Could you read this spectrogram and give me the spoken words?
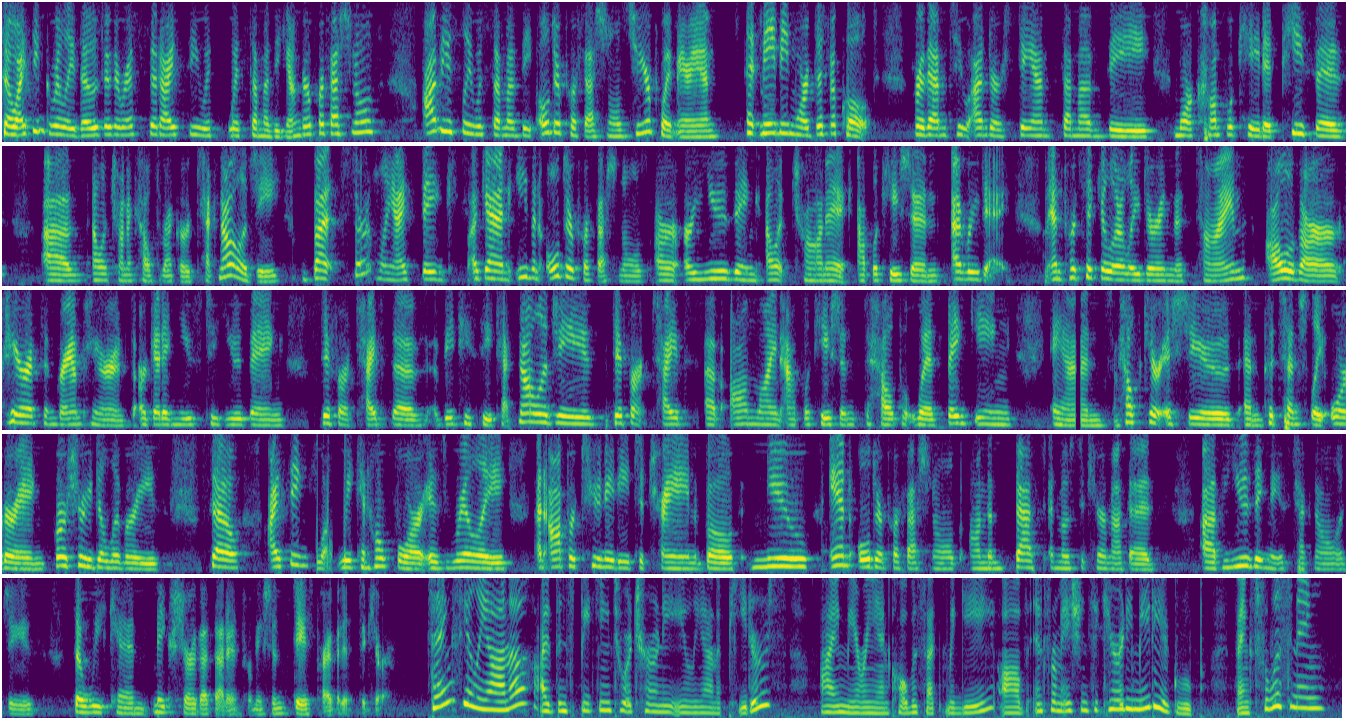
So I think really those are the risks that I see with, with some of the younger professionals. Obviously with some of the older professionals, to your point, Marianne, it may be more difficult for them to understand some of the more complicated pieces of electronic health record technology. But certainly I think, again, even older professionals are, are using electronic applications every day. And particularly during this time, all of our parents and grandparents are getting used to using different types of VTC technologies, different types of online applications to help with banking and healthcare issues and potentially ordering grocery deliveries. So I think what we can hope for is really an opportunity to train both new and older professionals on the best and most secure methods of using these technologies so we can make sure that that information stays private and secure. Thanks, Iliana. I've been speaking to attorney Iliana Peters. I'm Marianne Kolbasuk McGee of Information Security Media Group. Thanks for listening.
